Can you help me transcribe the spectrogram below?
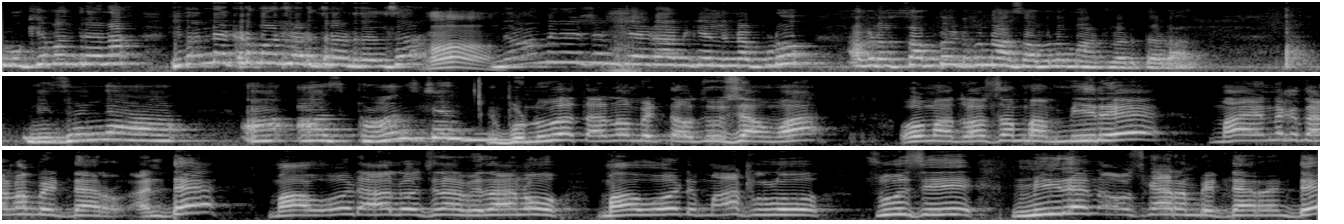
ముఖ్యమంత్రినా? ఇవన్నీ ఎక్కడ మాట్లాడుతున్నాడు తెలుసా. నామినేషన్ చేయడానికి వెళ్ళినప్పుడు అక్కడ సభ పెట్టుకుని ఆ సభలో మాట్లాడతాడా? నిజంగా ఆ- ఆ కాన్స్టెంట్ ఇప్పుడు నువ్వే దండం పెట్టావు చూసావా ఓ మా దోసమ్మ మీరే మా ఎన్నక దండం పెట్టినారు. అంటే మా ఓడి ఆలోచన విధానం మా ఓడి మాటలు చూసి మీరే నమస్కారం పెట్టినారంటే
